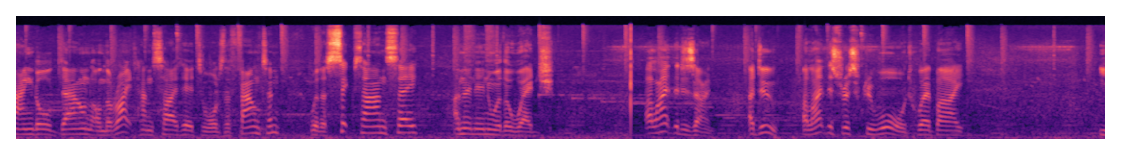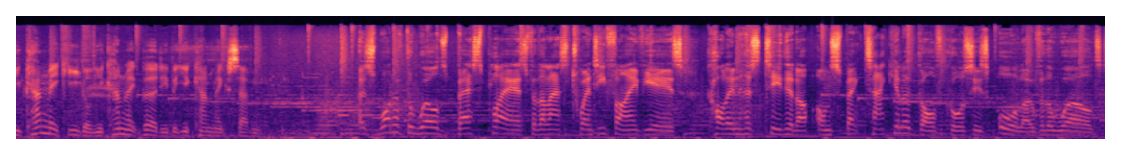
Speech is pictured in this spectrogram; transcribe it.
angle down on the right hand side here towards the fountain with a six iron, say, and then in with a wedge? I like the design. I do. I like this risk reward whereby you can make eagle, you can make birdie, but you can make seven. As one of the world's best players for the last 25 years, Colin has teed it up on spectacular golf courses all over the world.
